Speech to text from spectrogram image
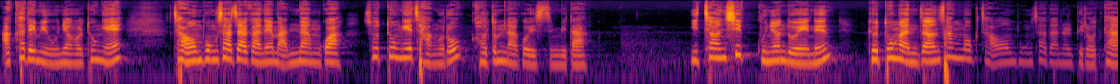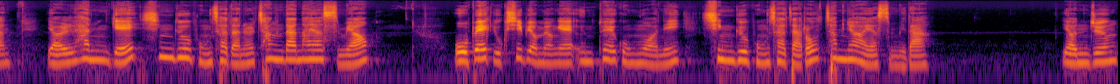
아카데미 운영을 통해 자원봉사자 간의 만남과 소통의 장으로 거듭나고 있습니다. 2019년도에는 교통안전 상록 자원봉사단을 비롯한 11개 신규 봉사단을 창단하였으며 560여 명의 은퇴 공무원이 신규 봉사자로 참여하였습니다. 연중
